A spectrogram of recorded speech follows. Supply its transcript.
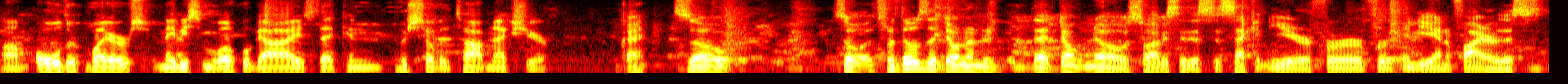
um, older players, maybe some local guys that can push us over the top next year. Okay. So, so for those that don't under that don't know, so obviously this is the second year for for Indiana Fire. This is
